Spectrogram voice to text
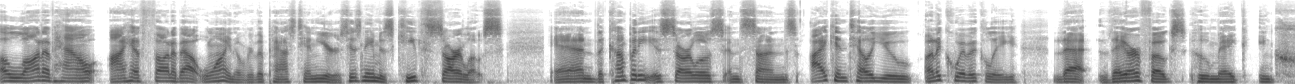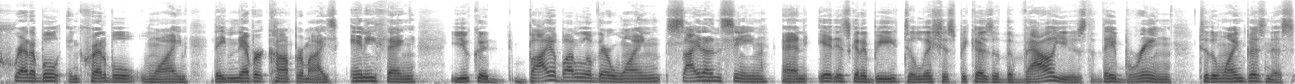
a lot of how I have thought about wine over the past 10 years. His name is Keith Saarloos and the company is Saarloos and Sons. I can tell you unequivocally that they are folks who make incredible, incredible wine. They never compromise anything. You could buy a bottle of their wine sight unseen, and it is going to be delicious because of the values that they bring to the wine business.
